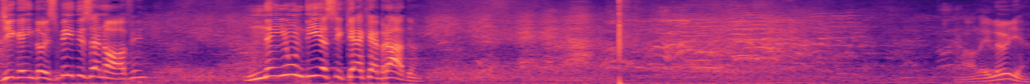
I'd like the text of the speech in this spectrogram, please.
Diga em 2019, 2019, nenhum dia sequer quebrado. Aleluia.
